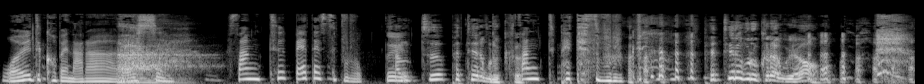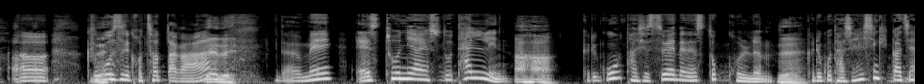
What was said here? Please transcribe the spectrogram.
월드컵의 나라 러시아 상트 페테스부르크 상트 페테르부르크. 상트 페테스부르크 페테르부르크라고요. 어, 그곳을 거쳤다가 네네. 그다음에 에스토니아의 수도 탈린 아하. 그리고 다시 스웨덴의 스톡홀름 네. 그리고 다시 헬싱키까지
